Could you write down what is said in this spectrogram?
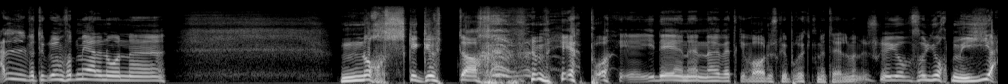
Helvete, du kunne fått med deg noen uh, norske gutter med på ideen din. Jeg vet ikke hva du skulle brukt meg til, men du skulle gjort mye.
